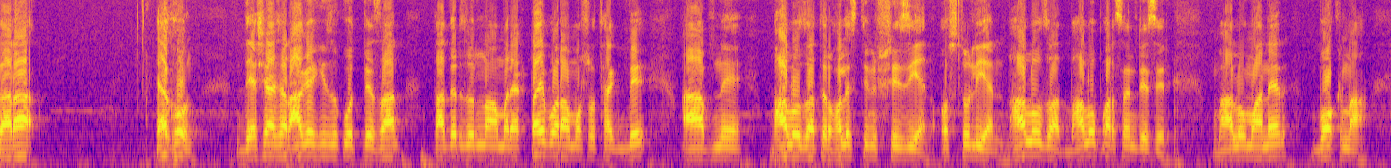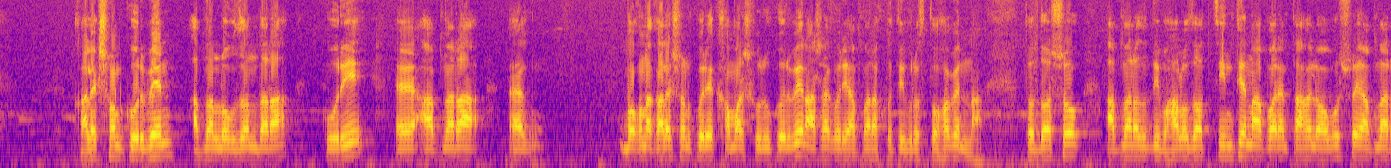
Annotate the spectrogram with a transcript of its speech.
যারা এখন দেশে আসার আগে কিছু করতে চান, তাদের জন্য আমার একটাই পরামর্শ থাকবে, আপনি ভালো জাতের হলেস্টিন ফ্রিজিয়ান, অস্ট্রেলিয়ান, ভালো জাত, ভালো পার্সেন্টেজের ভালো মানের বকনা কালেকশন করবেন আপনার লোকজন দ্বারা করে আপনারা বকনা কালেকশন করে খামার শুরু করবেন। আশা করি আপনারা ক্ষতিগ্রস্ত হবেন না। তো দর্শক, আপনারা যদি ভালো জাত চিনতে না পারেন, তাহলে অবশ্যই আপনার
